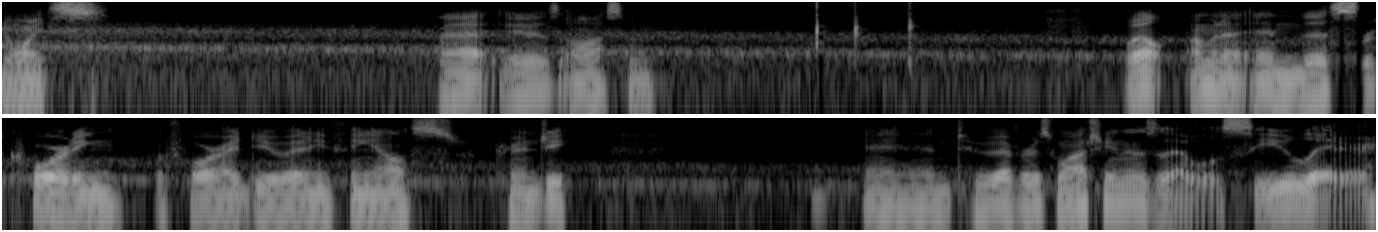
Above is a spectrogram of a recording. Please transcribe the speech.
Nice. That is awesome. Well, I'm going to end this recording before I do anything else cringy. And whoever's watching this, I will see you later.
